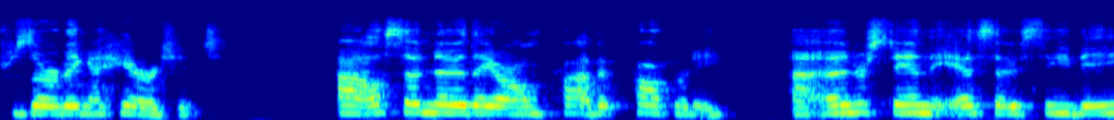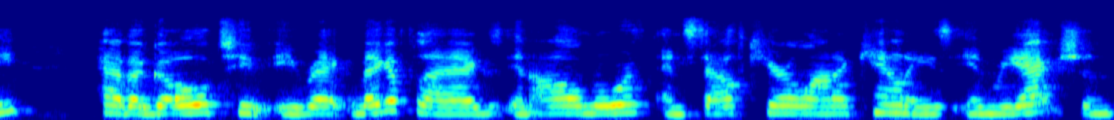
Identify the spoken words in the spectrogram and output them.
preserving a heritage. I also know they are on private property. I understand the SOCV have a goal to erect mega flags in all North and South Carolina counties in reaction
